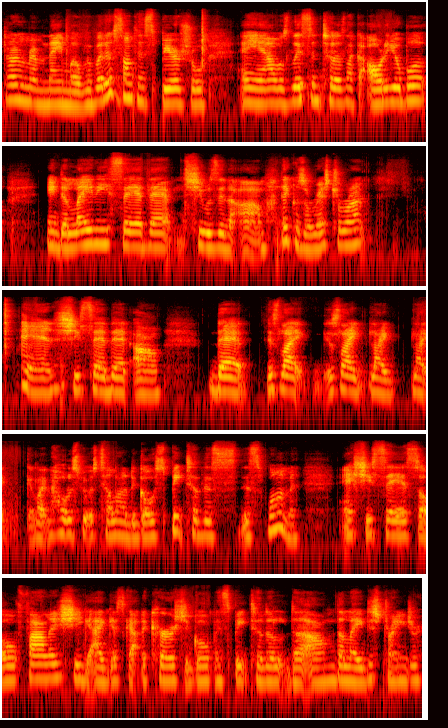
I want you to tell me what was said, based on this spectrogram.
don't remember the name of it but it's something spiritual and i was listening to it's like an audiobook and the lady said that she was in a, um I think it was a restaurant and she said that um that it's like it's like like like like the Holy Spirit was telling her to go speak to this this woman and she said so finally she I guess got the courage to go up and speak to the the um the lady stranger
